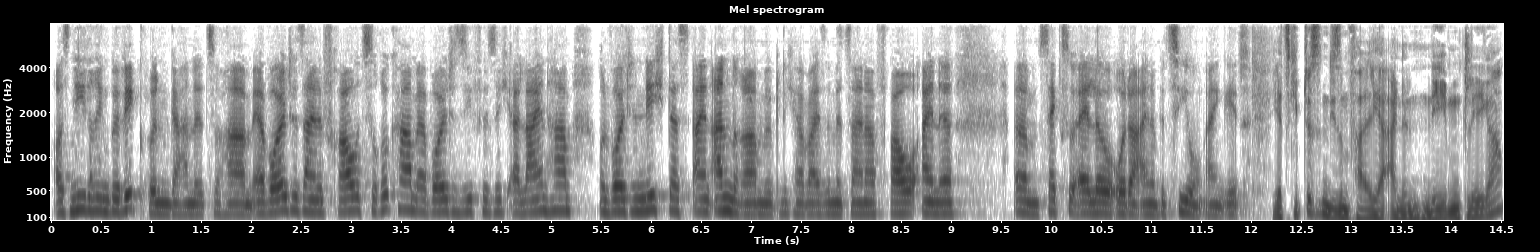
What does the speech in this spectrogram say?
aus niedrigen Beweggründen gehandelt zu haben. Er wollte seine Frau zurückhaben, er wollte sie für sich allein haben und wollte nicht, dass ein anderer möglicherweise mit seiner Frau eine ähm, sexuelle oder eine Beziehung eingeht. Jetzt gibt es in diesem Fall ja einen Nebenkläger.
